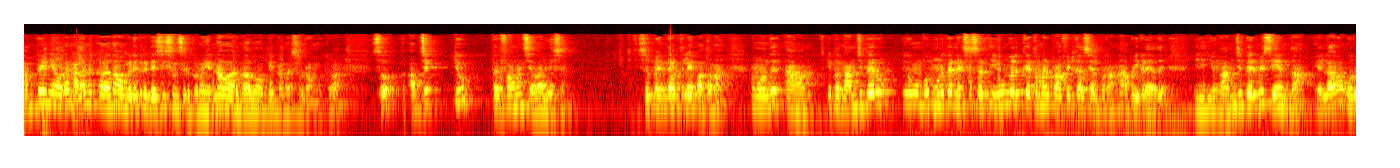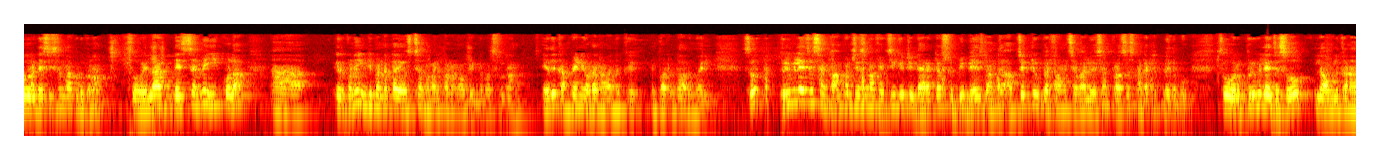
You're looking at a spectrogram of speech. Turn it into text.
கம்பெனியோட நலனுக்காக தான் அவங்க எடுக்கிற டெசிஷன்ஸ் இருக்கணும் என்னவா இருந்தாலும் அப்படின்ற மாதிரி சொல்றாங்க ஓகேவா so objective performance evaluation so இப்போ இந்த இடத்துல பார்த்தோம்னா நம்ம வந்து இப்போ இந்த அஞ்சு பேரும் இவங்க மூணு பேர் நெக்ஸ்ட் எடுத்து இவங்களுக்கு ஏற்ற மாதிரி ப்ராஃபிட் காசு பண்ணுறாங்க அப்படி கிடையாது. இவங்க அஞ்சு பேருமே சேம் தான். எல்லாரும் ஒரு ஒரு டெசிஷன் தான் கொடுக்கணும். ஸோ எல்லா டெசிஷனுமே ஈக்குவலாக இருக்கணும். இண்டிபெண்டாக யோசிச்சு அந்த மாதிரி பண்ணணும் அப்படின்ற மாதிரி சொல்றாங்க. எது கம்பெனியோட நலனுக்கு இம்பார்ட்டன்டோ அது மாதிரி. So privileges and compensation of executive director should be based on objective performance evaluation process conduct conducted so ஒரு ப்ரிவிலேஜஸோ இல்லை அவங்களுக்கான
